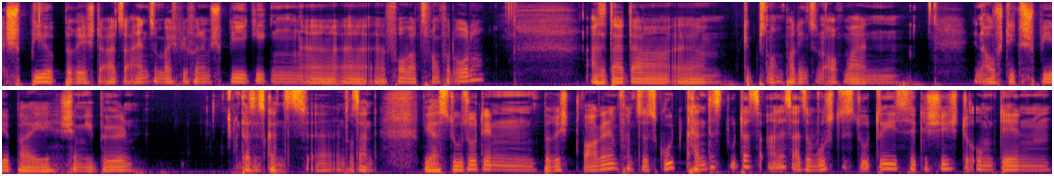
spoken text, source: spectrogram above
Spielberichte, also einen zum Beispiel von dem Spiel gegen äh, äh, Vorwärts Frankfurt Oder. Also da, da ähm, gibt es noch ein paar Links und auch mal ein, ein Aufstiegsspiel bei Chemie Böhlen. Das ist ganz äh, interessant. Wie hast du so den Bericht wahrgenommen? Fandest du es gut? Kanntest du das alles? Also wusstest du diese Geschichte um den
